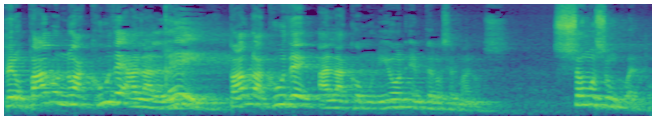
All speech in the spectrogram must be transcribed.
Pero Pablo no acude a la ley, Pablo acude a la comunión entre los hermanos. Somos un cuerpo,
